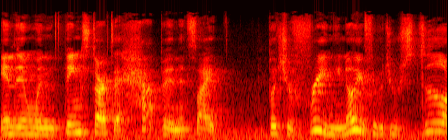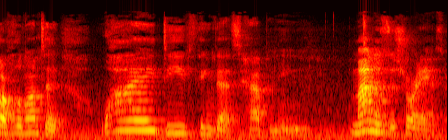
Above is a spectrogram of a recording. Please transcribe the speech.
And then when things start to happen, it's like, but you're free, and you know you're free, but you still are holding on to it. Why do you think that's happening? Mine is the short answer.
